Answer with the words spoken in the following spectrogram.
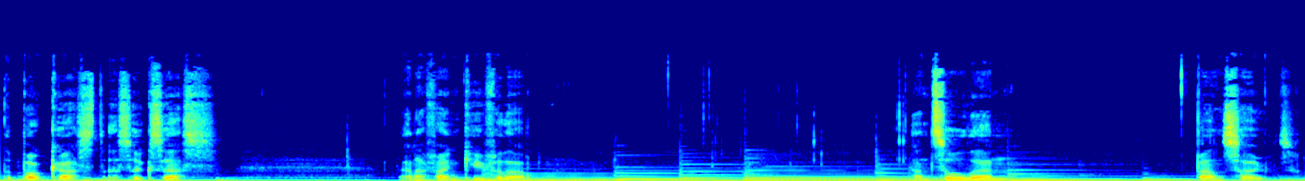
the podcast a success. And I thank you for that. Until then, Vance out.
